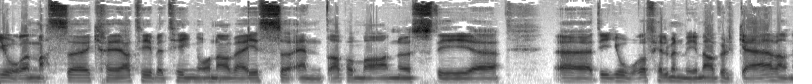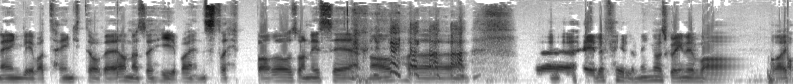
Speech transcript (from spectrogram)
gjorde masse kreative ting underveis, endra på manus. De, eh, eh, de gjorde filmen mye mer vulgær enn den egentlig var tenkt til å være, med å hive inn strippere og sånn i scener. Eh, eh, hele filminga skulle egentlig vare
